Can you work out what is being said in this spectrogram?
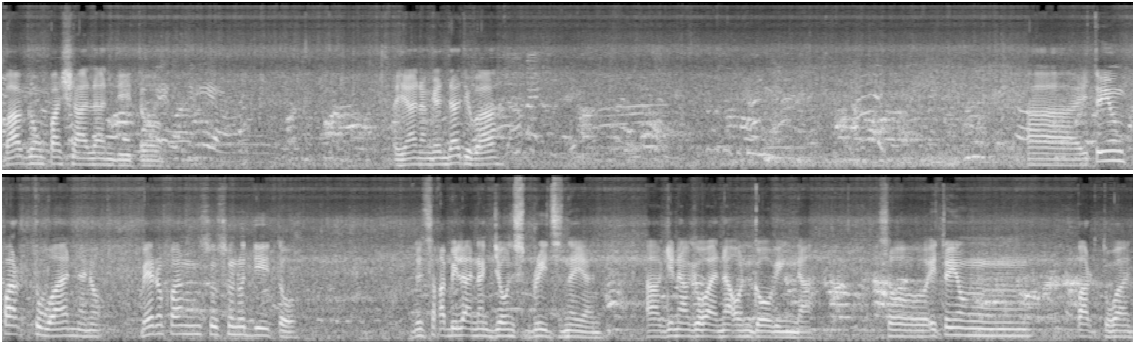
bagong pasyalan dito. Ayan, ang ganda, di ba? Ah, ito yung part 1, ano. Meron pang susunod dito. Doon sa kabila ng Jones Bridge na 'yan. ah, ginagawa na ongoing na. So, ito yung part 1.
